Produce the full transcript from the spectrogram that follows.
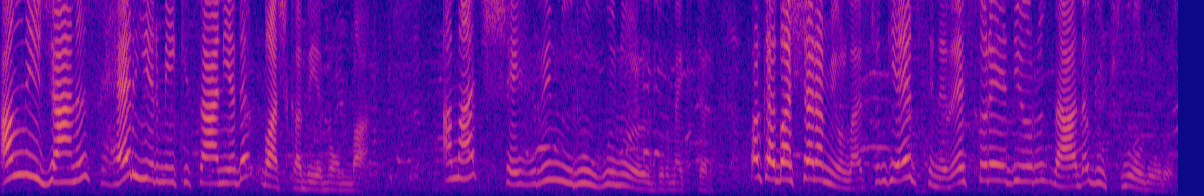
Anlayacağınız her 22 saniyede başka bir bomba. Amaç şehrin ruhunu öldürmektir. Fakat başaramıyorlar çünkü hepsini restore ediyoruz, daha da güçlü oluyoruz.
